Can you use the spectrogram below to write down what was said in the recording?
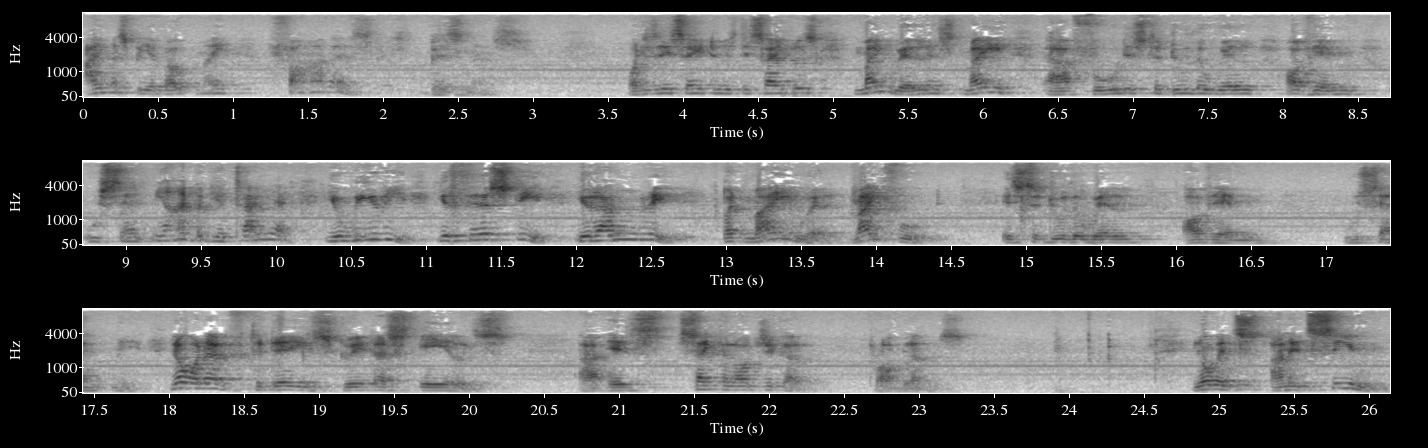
I must be about my father's business. What does he say to his disciples? My will is, my uh, food is to do the will of him who sent me. Ah, but you're tired, you're weary, you're thirsty, you're hungry. But my will, my food, is to do the will of him who sent me. You know, one of today's greatest ails uh, is psychological problems. You know, it's, and it's seen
